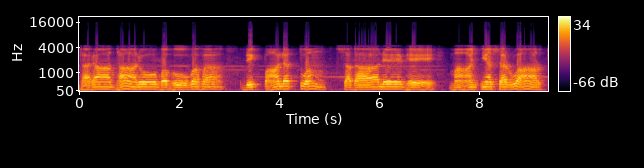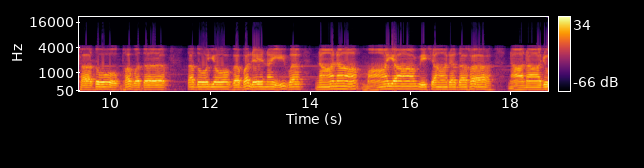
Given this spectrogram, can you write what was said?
धराधारो बभूवः दिक्पालत्वं सदा लेभे मान्यसर्वार्थदो भवद। तदो योगबलेनैव नानामायाविशारदः। नानारूपधरशेषशुशुभे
